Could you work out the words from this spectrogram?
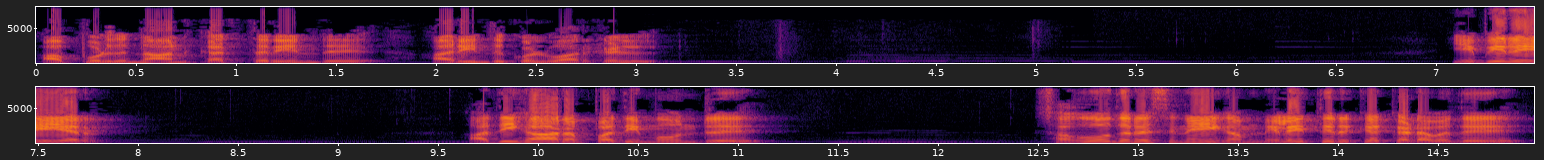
அப்பொழுது நான் கர்த்தர் என்று அறிந்து கொள்வார்கள். எபிரேயர் அதிகாரம் பதிமூன்று. சகோதர சிநேகம் நிலைத்திருக்க கடவது.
